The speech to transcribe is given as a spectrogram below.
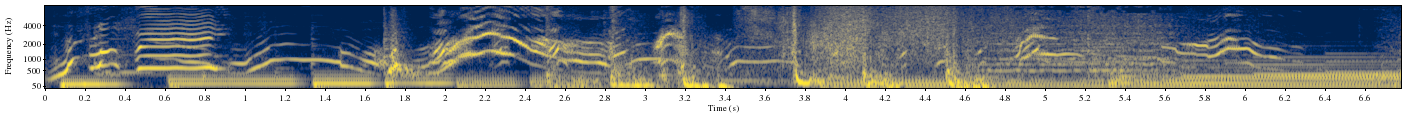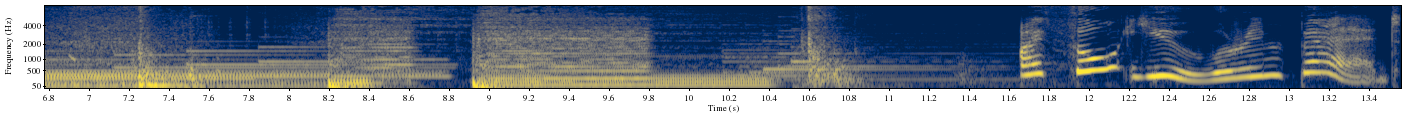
Fluffy! You were in bed.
